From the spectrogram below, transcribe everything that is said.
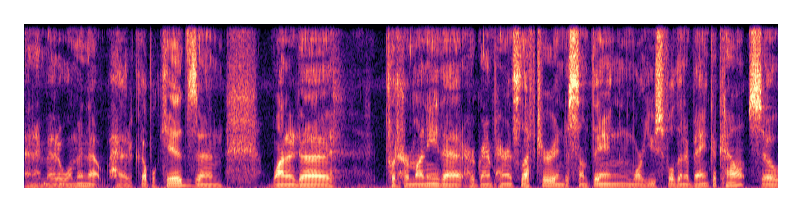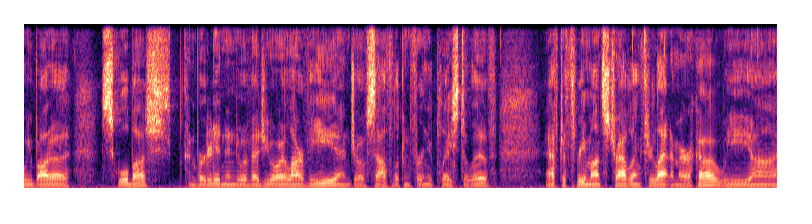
And I met a woman that had a couple kids and wanted to put her money that her grandparents left her into something more useful than a bank account. So we bought a school bus, converted it into a veggie oil RV, and drove south looking for a new place to live. After three months traveling through Latin America, we uh,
